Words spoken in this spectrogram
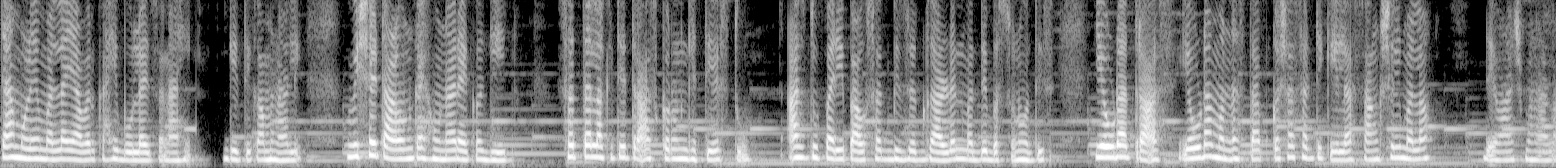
त्यामुळे मला यावर काही बोलायचं नाही. गीतिका म्हणाली विषय टाळून काय होणार आहे का गीत? स्वतःला किती त्रास करून घेतेस तू? आज दुपारी पावसात भिजत गार्डनमध्ये बसून होतीस. एवढा त्रास एवढा मनस्ताप कशासाठी केला सांगशील मला? देवांश म्हणाला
